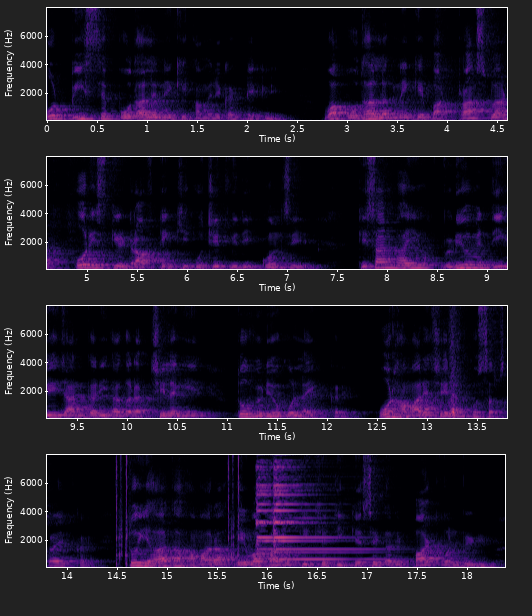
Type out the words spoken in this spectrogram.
और बीज से पौधा लेने की अमेरिकन टेक्निक व पौधा लगने के बाद ट्रांसप्लांट और इसकी ड्राफ्टिंग की उचित विधि कौन सी है? किसान भाइयों वीडियो में दी गई जानकारी अगर अच्छी लगी है तो वीडियो को लाइक करें और हमारे चैनल को सब्सक्राइब करें। तो यह था हमारा एवाकाडो की खेती कैसे करें part one video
